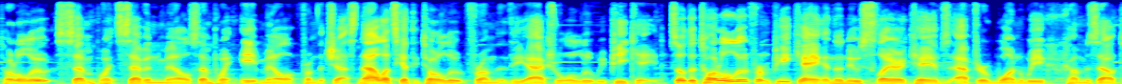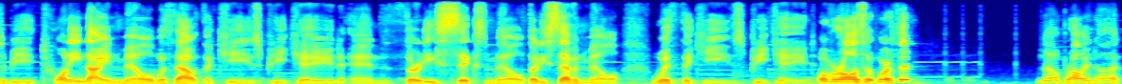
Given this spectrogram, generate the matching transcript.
Total loot, 7.7 mil, 7.8 mil from the chest. Now let's get the total loot from the actual loot we PK'd. So the total loot from PKing in the new Slayer Caves after one week comes out to be 29 mil without the keys PK'd and 36 mil, 37 mil with the keys PK'd. Overall, is it worth it? No, probably not.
